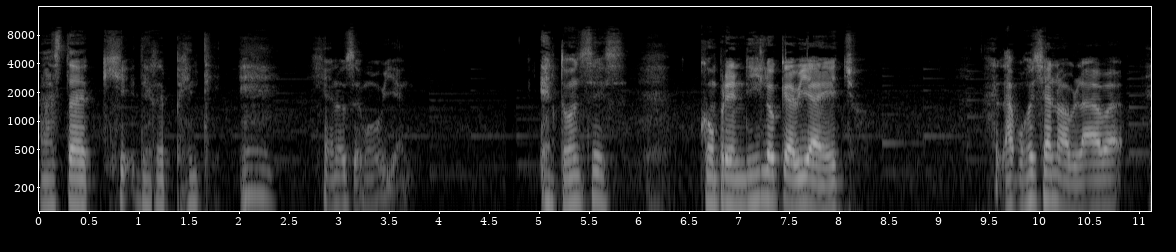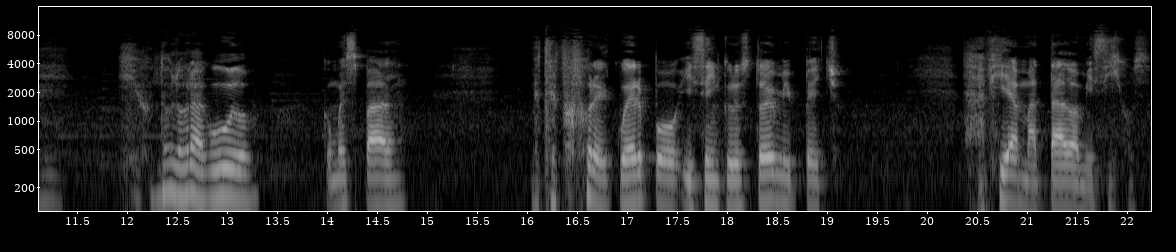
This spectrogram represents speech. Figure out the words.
hasta que de repente ya no se movían. Entonces comprendí lo que había hecho. La voz ya no hablaba y un dolor agudo como espada me trepó por el cuerpo y se incrustó en mi pecho. Había matado a mis hijos.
